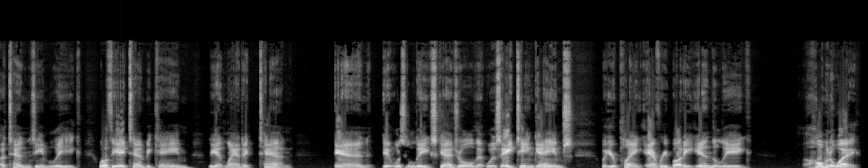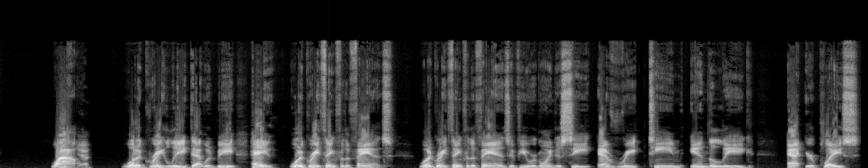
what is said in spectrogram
a ten team league? Well, if the A10 became the Atlantic 10, and it was a league schedule that was 18 games, but you're playing everybody in the league uh, home and away. Wow. Yeah. What a great league that would be. Hey, what a great thing for the fans. What a great thing for the fans if you were going to see every team in the league at your place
